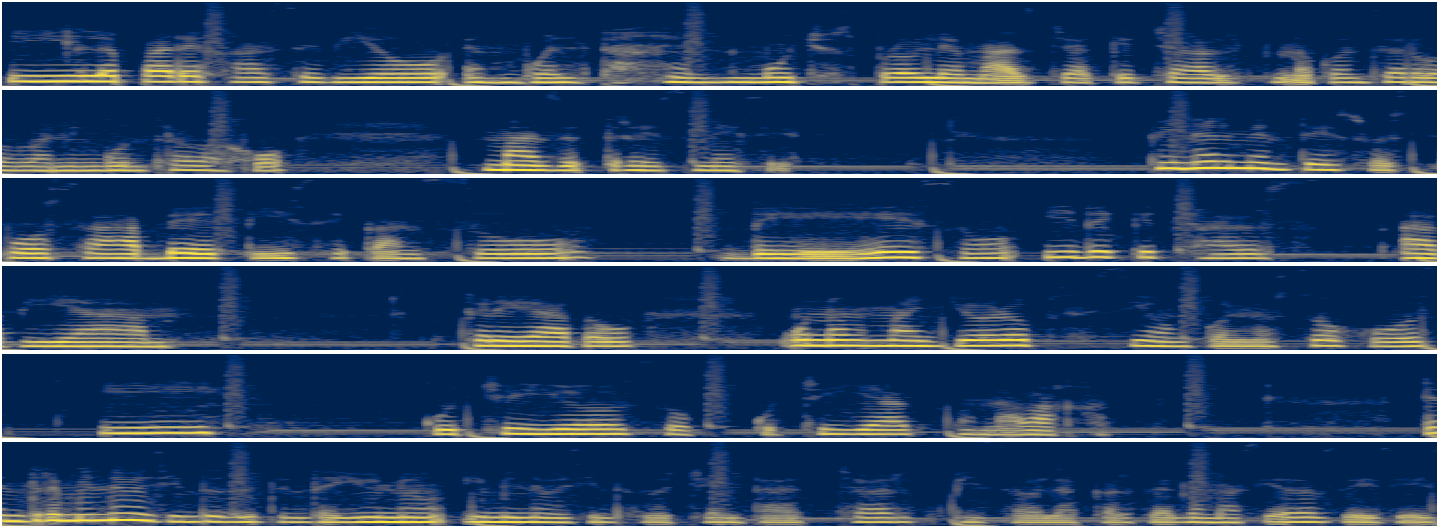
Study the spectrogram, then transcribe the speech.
y la pareja se vio envuelta en muchos problemas ya que Charles no conservaba ningún trabajo más de tres meses. Finalmente su esposa Betty se cansó de eso y de que Charles había creado una mayor obsesión con los ojos y cuchillos o cuchillas o navajas. Entre 1971 y 1980, Charles pisó la cárcel demasiadas veces,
